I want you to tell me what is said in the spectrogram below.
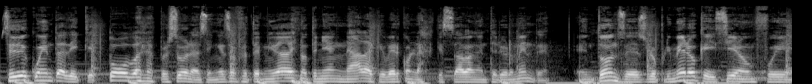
se dio cuenta de que todas las personas en esas fraternidades no tenían nada que ver con las que estaban anteriormente. Entonces, lo primero que hicieron fue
